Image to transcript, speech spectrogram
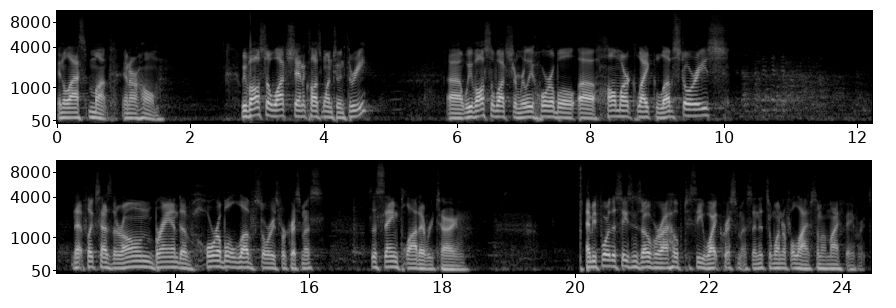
in the last month in our home. We've also watched Santa Claus 1, 2, and 3. Uh, we've also watched some really horrible uh, Hallmark like love stories. Netflix has their own brand of horrible love stories for Christmas. It's the same plot every time. And before the season's over, I hope to see White Christmas and It's a Wonderful Life, some of my favorites.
